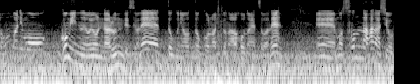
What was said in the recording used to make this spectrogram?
ほんまにもうゴミのようになるんですよね特に男の人のアホなやつはね、えー、もうそんな話を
